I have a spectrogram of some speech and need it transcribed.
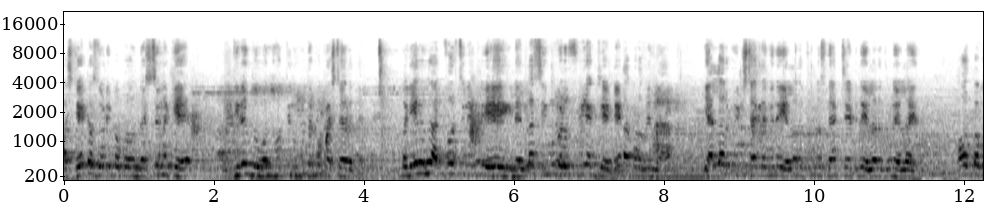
ಆ ಸ್ಟೇಟಸ್ ನೋಡಿ ಪಾಪ ಒಂದಷ್ಟು ಜನಕ್ಕೆ ದಿನದ್ದು ಒಂದು ಹೊತ್ತಿನ ಊಟಕ್ಕೂ ಕಷ್ಟ ಇರುತ್ತೆ. ಬಟ್ ಏನಂದ್ರೆ ಅನ್ಫಾರ್ಚುನೇಟ್ಲಿ ಇಲ್ಲೆಲ್ಲ ಸಿಮ್ಗಳು ಫ್ರೀ ಆಗಿ ಡೇಟಾ ಕೊಡೋದ್ರಿಂದ ಎಲ್ಲರಿಗೂ ಇನ್ಸ್ಟಾಗ್ರಾಮ್ ಇದೆ ಎಲ್ಲರ ಹತ್ರನೂ ಸ್ನ್ಯಾಪ್ಚಾಟ್ ಇದೆ ಎಲ್ಲರ ಹತ್ರನೂ ಎಲ್ಲ ಇದೆ. ಅವ್ರ ಪಾಪ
